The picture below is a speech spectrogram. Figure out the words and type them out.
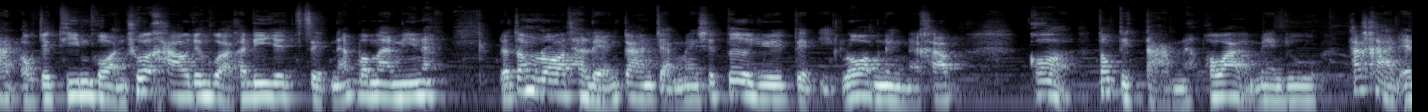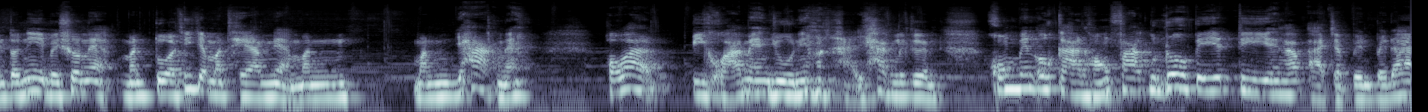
ตัดออกจากทีมก่อนชั่วคราวจนกว่าคดีจะเสร็จนะประมาณนี้นะเดี๋ยวต้องรอแถลงการจากแมนเชสเตอร์ยูไนเต็ดอีกรอบหนึ่งนะครับก็ต้องติดตามนะ เพราะว่าแมนยูถ้าขาดแอนโทนีไปช่วงเนี้ยมันตัวที่จะมาแทนเนี่ยมันมันยากนะ เพราะว่าปีขวาแมนยูนี่มันหายากเหลือเกิน คงเป็นโอกาสของฟากุนโดเปยตีนะครับ อาจจะเป็นไปได้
